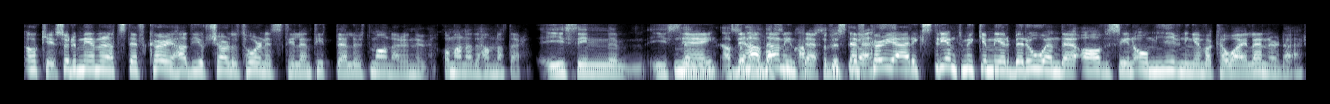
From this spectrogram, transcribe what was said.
Okej, så du menar att Steph Curry hade gjort Charlotte Hornets till en titelutmanare nu, om han hade hamnat där? I sin... I sin Nej, alltså det hade han inte. För Steph bäst- Curry är extremt mycket mer beroende av sin omgivning än vad Kawhi Leonard är.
